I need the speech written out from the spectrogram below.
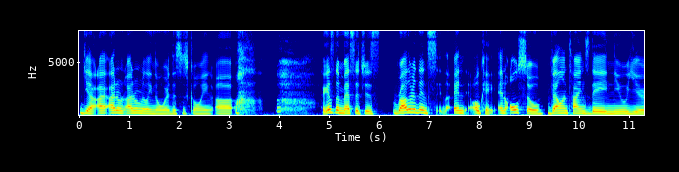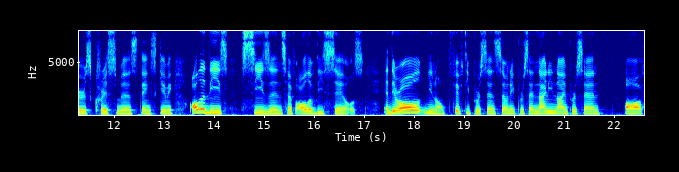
yeah, I, I don't I don't really know where this is going. Uh, I guess the message is rather than and okay, and also Valentine's Day, New Year's, Christmas, Thanksgiving, all of these seasons have all of these sales. And they're all, you know, 50%, 70%, 99% off.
